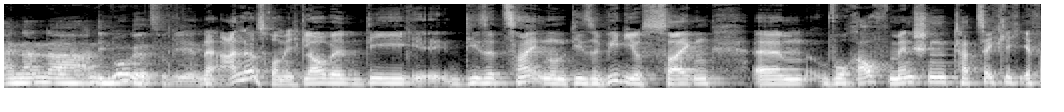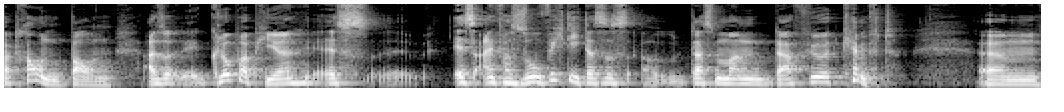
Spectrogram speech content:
einander an die Gurgel zu gehen. Na, andersrum, ich glaube, die, diese Zeiten und diese Videos zeigen, ähm, worauf Menschen tatsächlich ihr Vertrauen bauen. Also Klopapier ist, ist einfach so wichtig, dass, es, dass man dafür kämpft. Ähm,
